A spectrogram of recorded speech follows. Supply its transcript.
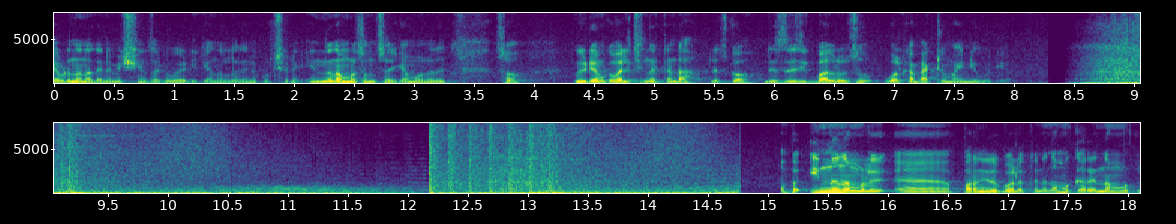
എവിടെ നിന്നാണ് അതിന്റെ മെഷീൻസ് ഒക്കെ മേടിക്കുക എന്നുള്ളതിനെ കുറിച്ചാണ് ഇന്ന് നമ്മൾ സംസാരിക്കാൻ പോകുന്നത്. സോ വീഡിയോ നമുക്ക് വലിച്ചു നിർത്തേണ്ട let's go this is Iqbal ലൂസു welcome back to my new video അപ്പോൾ ഇന്ന് നമ്മൾ പറഞ്ഞതുപോലെ തന്നെ നമുക്കറിയാം നമുക്ക്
